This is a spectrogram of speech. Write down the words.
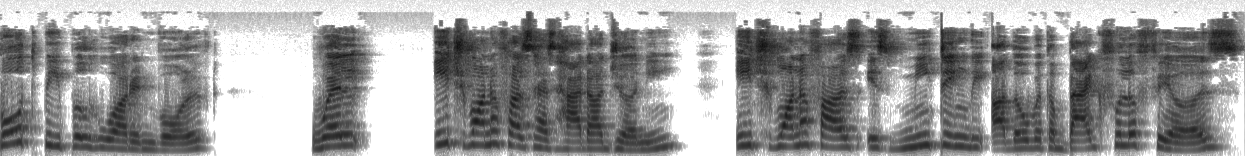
both people who are involved, well, each one of us has had our journey. Each one of us is meeting the other with a bag full of fears.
